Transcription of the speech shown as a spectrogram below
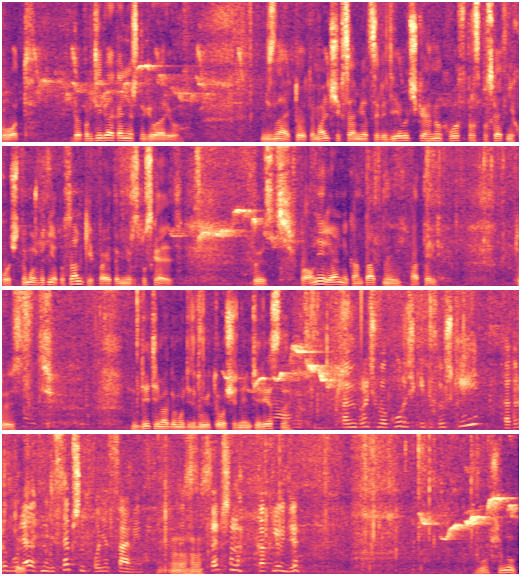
вот. Да про тебя, конечно, говорю. Не знаю, кто это, мальчик, самец или девочка, но хвост распускать не хочет. Ну, может быть, нету самки, поэтому не распускает. То есть, вполне реальный контактный отель. То есть, детям, я думаю, здесь будет очень интересно. Помимо прочего, курочки и петушки, которые гуляют на ресепшн, ходят сами. То есть ресепшн, как люди. В общем, ну,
